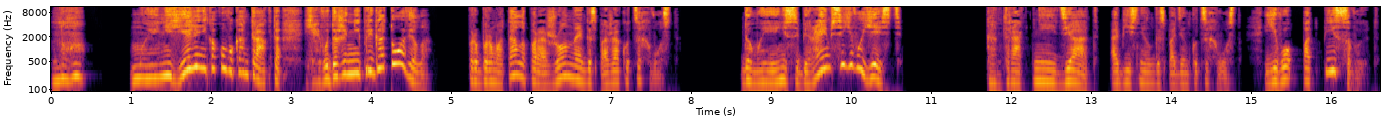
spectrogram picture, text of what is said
«Но мы не ели никакого контракта, я его даже не приготовила», — пробормотала пораженная госпожа Куцехвост. «Да мы и не собираемся его есть». «Контракт не едят», — объяснил господин Куцехвост. «Его подписывают.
